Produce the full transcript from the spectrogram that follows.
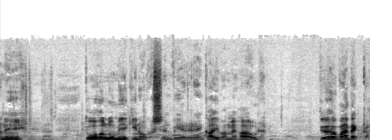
No niin, tuohon lumikinoksen viereen kaivamme haudan. Työhön vain Pekka.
